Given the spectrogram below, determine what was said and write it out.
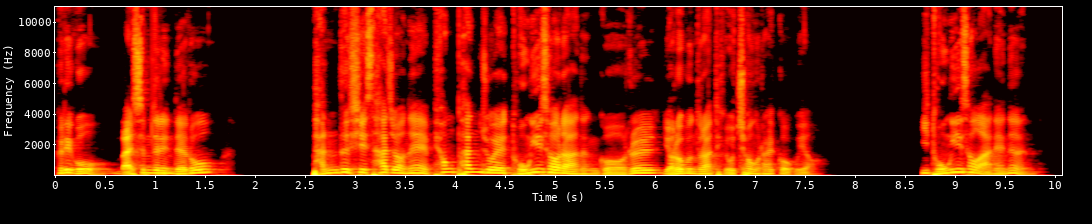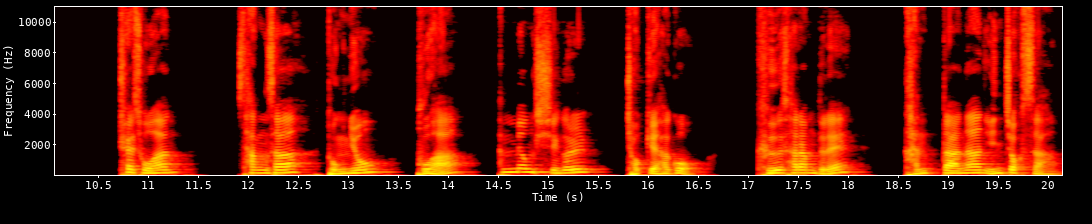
그리고 말씀드린 대로 반드시 사전에 평판조의 동의서라는 거를 여러분들한테 요청을 할 거고요. 이 동의서 안에는 최소한 상사, 동료, 부하 한 명씩을 적게 하고 그 사람들의 간단한 인적사항,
